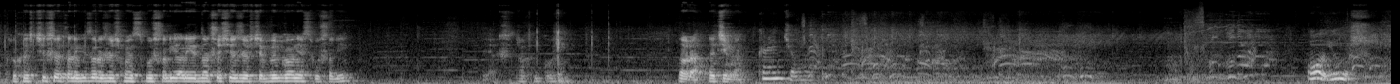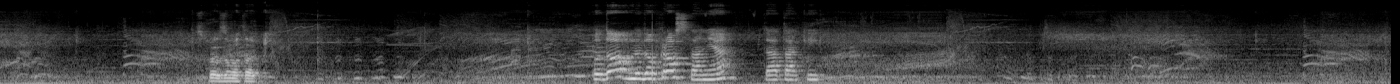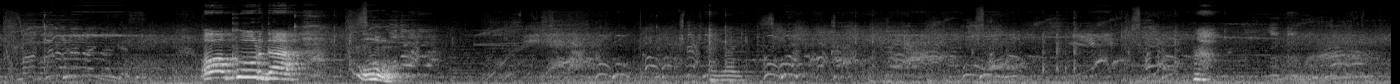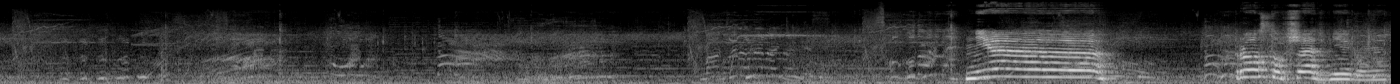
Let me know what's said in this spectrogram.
Trochę ściszę telewizor, żeśmy słyszeli, ale jednocześnie, żeście wy go nie słyszeli. Jak się trochę głośno. Dobra, lecimy. Kręciołek. O, już. Sprawdzam ataki. Podobny do prosta, nie? Te ataki. O kurde! Uuu! Ajaj. Nie! Prosto wszedł w niego, nie?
